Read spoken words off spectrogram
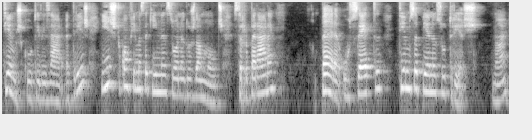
temos que utilizar a 3 e isto confirma-se aqui na zona dos downloads. Se repararem, para o 7 temos apenas o 3, não é?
